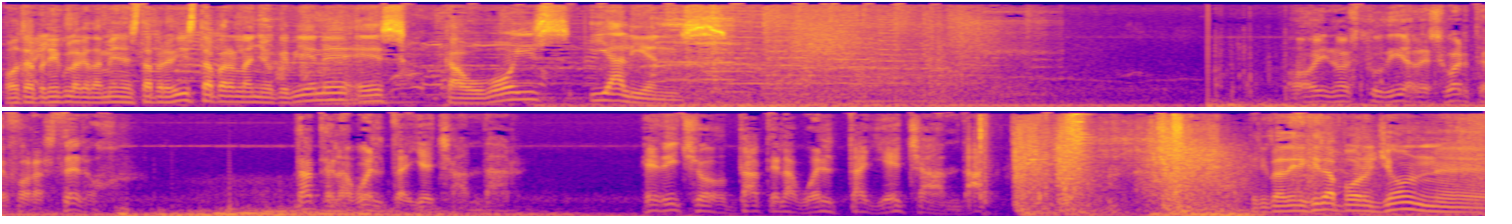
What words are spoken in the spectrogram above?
Otra película que también está prevista para el año que viene es Cowboys y Aliens. Hoy no es tu día de suerte, forastero. Date la vuelta y echa a andar. He dicho, date la vuelta y echa a andar. Película dirigida por John eh,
